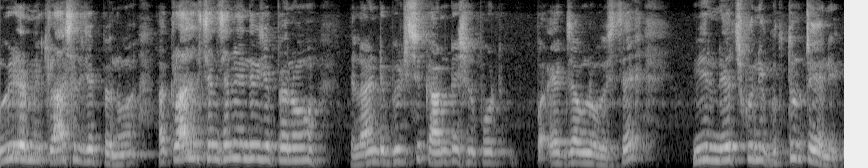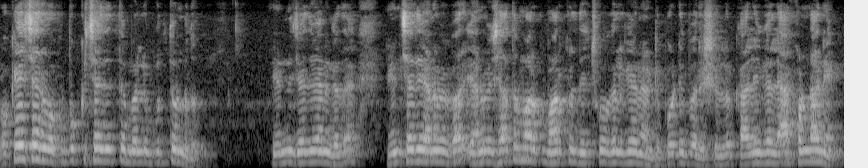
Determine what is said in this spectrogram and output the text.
వీడియో మీ క్లాసులు చెప్పాను. ఆ క్లాసులు చిన్న చిన్న ఎందుకు చెప్పాను? ఇలాంటి బిట్స్ కాంపిటీషన్ పోటీ ఎగ్జామ్లో వస్తే మీరు నేర్చుకుని గుర్తుంటాయని. ఒకేసారి ఒక బుక్ చదివితే మళ్ళీ గుర్తుండదు. నేను చదివాను కదా? నేను చదివి ఎనభై ఎనభై శాతం మార్కు మార్కులు తెచ్చుకోగలిగాను అంటే పోటీ పరీక్షల్లో. ఖాళీగా లేకుండానే.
